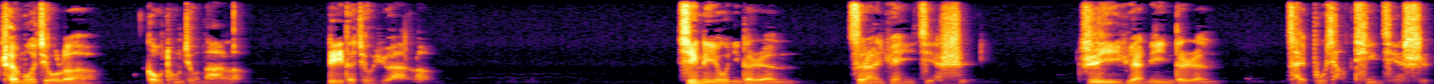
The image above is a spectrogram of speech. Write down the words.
沉默久了，沟通就难了，离得就远了。心里有你的人，自然愿意解释；执意远离你的人，才不想听解释。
